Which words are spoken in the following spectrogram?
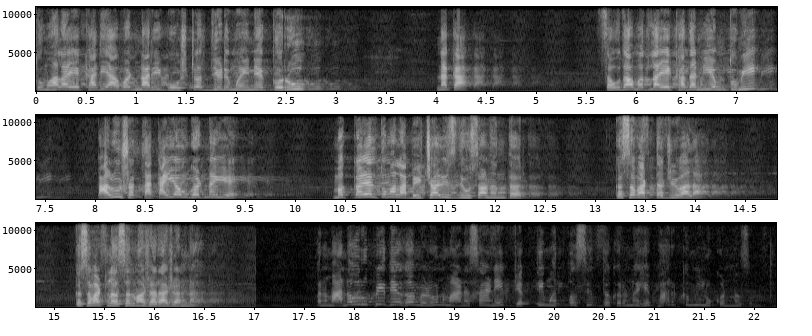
तुम्हाला एखादी आवडणारी गोष्ट दीड महिने करू नका. चौदा मधला एखादा नियम तुम्ही पाळू शकता. काही अवघड नाहीये. मग कळेल तुम्हाला बेचाळीस दिवसानंतर. कसं वाटतं जीवाला? कसं वाटलं असेल माझ्या राजांना? पण मानवरूपी देह मिळून माणसाने व्यक्तिमत्व सिद्ध करणं हे फार कमी लोकांना जमतं.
